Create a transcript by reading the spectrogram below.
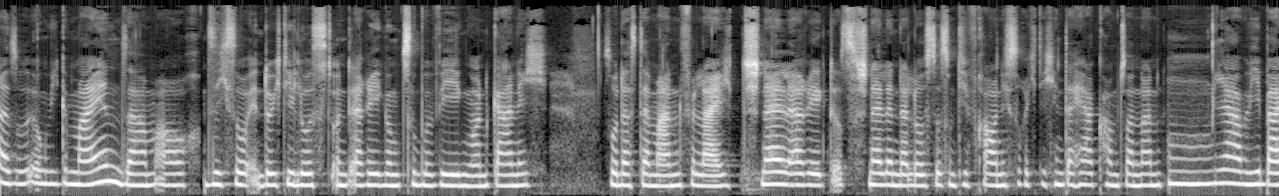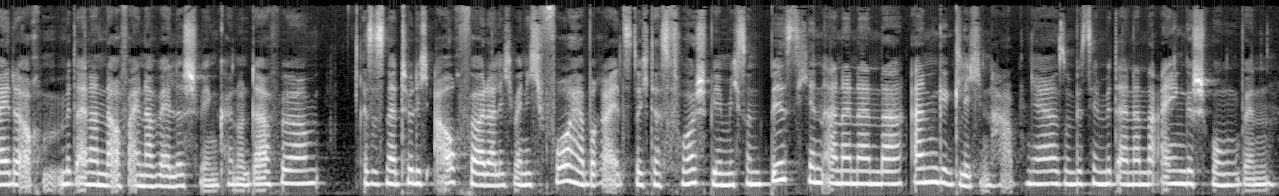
also irgendwie gemeinsam auch sich so durch die Lust und Erregung zu bewegen und gar nicht so dass der Mann vielleicht schnell erregt ist, schnell in der Lust ist und die Frau nicht so richtig hinterherkommt, sondern mm, ja, wie beide auch miteinander auf einer Welle schwingen können. Und dafür ist es natürlich auch förderlich, wenn ich vorher bereits durch das Vorspiel mich so ein bisschen aneinander angeglichen habe, ja, so ein bisschen miteinander eingeschwungen bin,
